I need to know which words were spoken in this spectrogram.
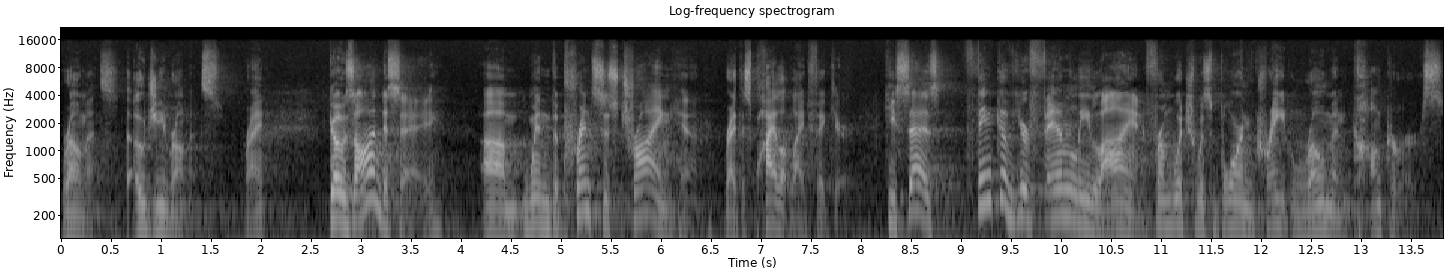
Romans, the OG Romans, right? Goes on to say, um, when the prince is trying him, right, this pilot light figure, he says, Think of your family line from which was born great Roman conquerors.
